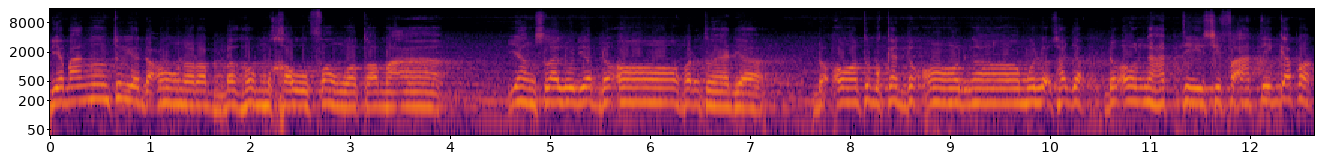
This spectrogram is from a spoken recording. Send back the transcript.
dia bangun tu ya da'una rabbahum khawfan wa tama'a yang selalu dia berdoa pada Tuhan dia. Doa tu bukan doa dengan mulut saja. Doa dengan hati sifat hati ke apa.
